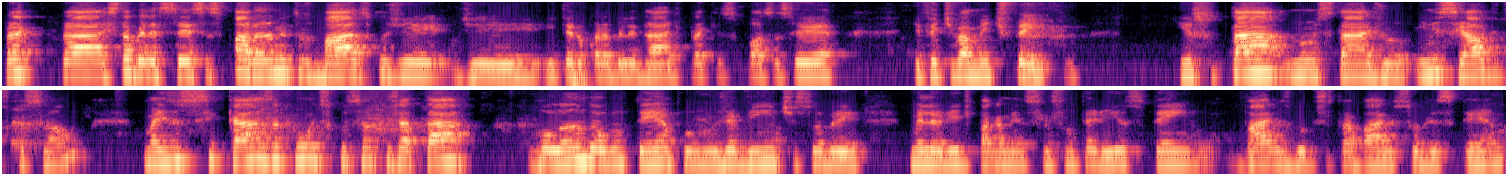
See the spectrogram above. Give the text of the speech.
para estabelecer esses parâmetros básicos de, de interoperabilidade para que isso possa ser efetivamente feito. Isso está num estágio inicial de discussão, mas isso se casa com a discussão que já está rolando há algum tempo no G20 sobre melhoria de pagamentos transfronteiriços. Tem vários grupos de trabalho sobre esse tema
